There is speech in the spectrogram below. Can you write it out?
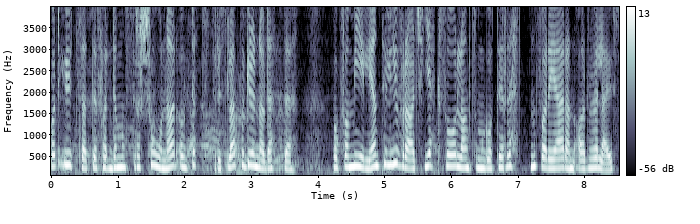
ble utsatt for demonstrasjoner og dødstrusler pga. dette. Og familien til Juvraj gikk så langt som å gå til retten for å gjøre han arveløs.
